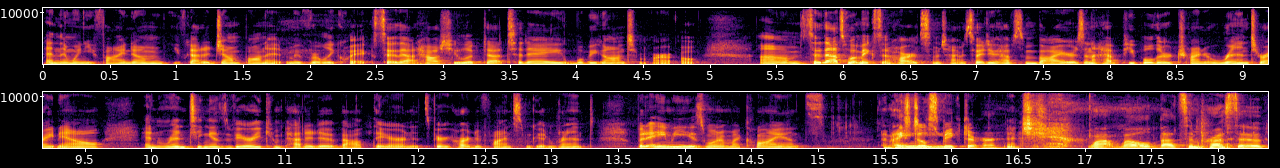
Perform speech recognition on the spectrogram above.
And then when you find them, you've got to jump on it move really quick. So that house you looked at today will be gone tomorrow. Um, so that's what makes it hard sometimes. So I do have some buyers, and I have people that are trying to rent right now, and renting is very competitive out there, and it's very hard to find some good rent. But Amy is one of my clients, And I still speak to her. and she. wow, well, that's impressive.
